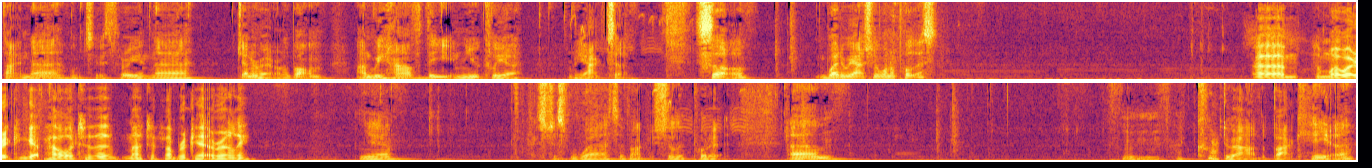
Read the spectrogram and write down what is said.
That in there, one, two, three in there, generator on the bottom, and we have the nuclear reactor. So, where do we actually want to put this? Um, somewhere where it can get power to the matter fabricator, really. Yeah. It's just where to actually put it. Um, hmm, I could do it out the back here.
